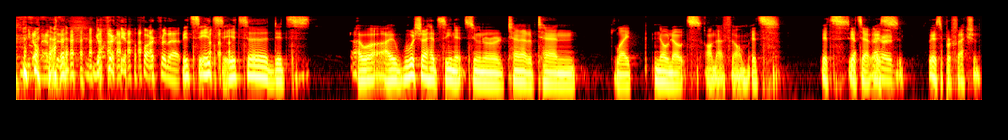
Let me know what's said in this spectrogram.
You don't have to go very far for that. it's it's it's uh it's. I, w- I wish I had seen it sooner. Ten out of ten, like no notes on that film. It's it's Yeah, it's I it's, it's perfection.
